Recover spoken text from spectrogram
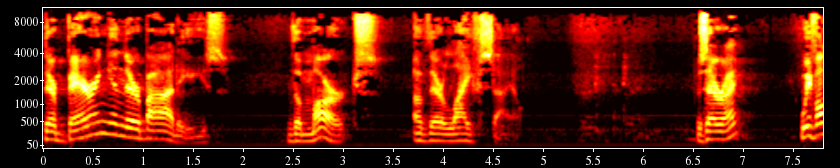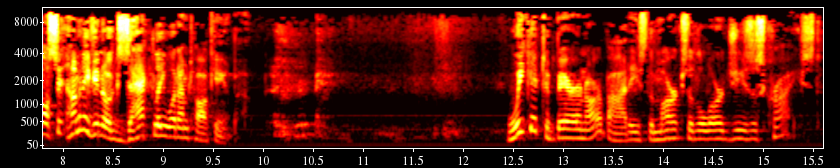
They're bearing in their bodies the marks of their lifestyle. Is that right? We've all seen, how many of you know exactly what I'm talking about? We get to bear in our bodies the marks of the Lord Jesus Christ.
